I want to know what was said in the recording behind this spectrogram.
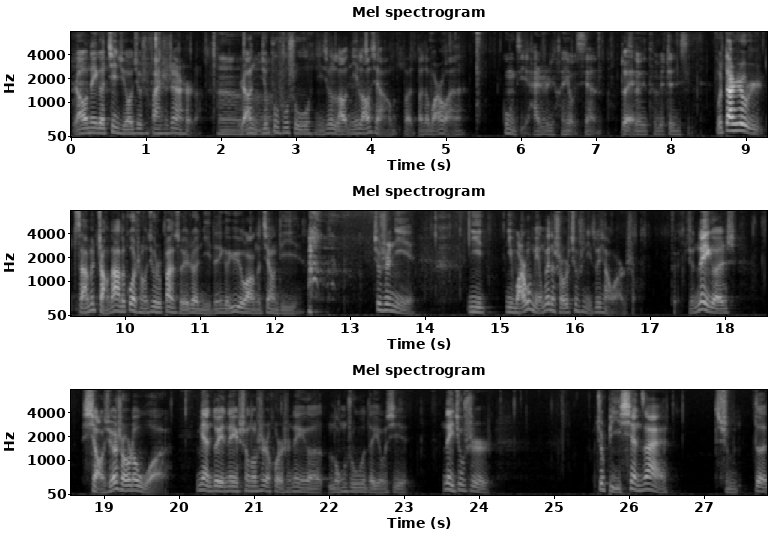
然后那个进去以后就是发现是这样式的，嗯然后你就不服输，你就老你老想把把它玩完。供给还是很有限的，对所以特别珍惜。不，但是咱们长大的过程就是伴随着你的那个欲望的降低，就是你，你你玩不明白的时候，就是你最想玩的时候。对，就那个小学时候的我，面对那个圣斗士或者是那个龙珠的游戏，那就是就比现在什么的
